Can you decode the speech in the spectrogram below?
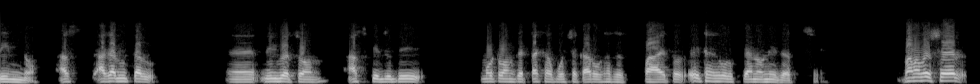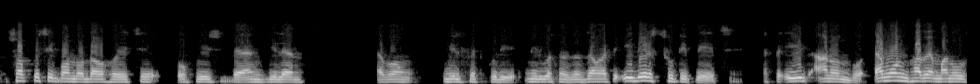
ভিন্ন। আজ আগামীকাল নির্বাচন। আজকে যদি মোটো অঙ্কের টাকা পয়সা কারোর কাছে পায়, তো এই টাকাগুলো কেন নিয়ে যাচ্ছে? বাংলাদেশের সবকিছুই বন্ধ দেওয়া হয়েছে, অফিস, ব্যাংক বিল্যান্স এবং মিলফেট করি নির্বাচনের জন্য। যেমন একটা ঈদের ছুটি পেয়েছে, একটা ঈদ আনন্দ এমন ভাবে মানুষ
